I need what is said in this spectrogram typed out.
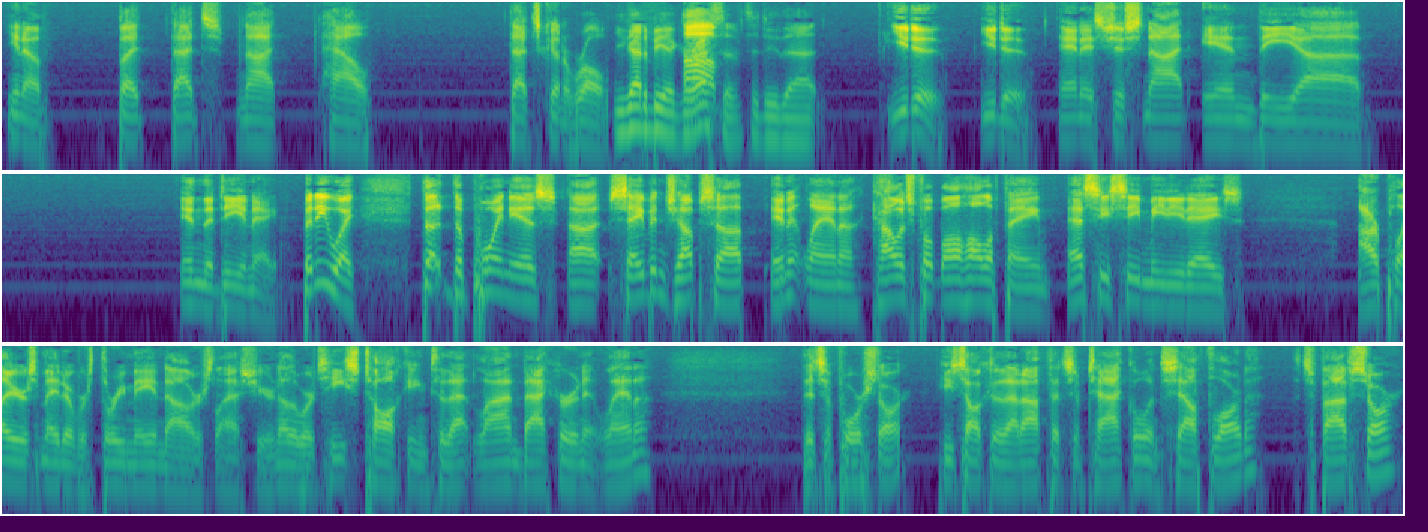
you know, but that's not how that's going to roll. you got to be aggressive to do that. You do, you do, and it's just not in the uh, in the DNA. But anyway, the the point is, uh, Saban jumps up in Atlanta, College Football Hall of Fame, SEC Media Days. Our players made over three million dollars last year. In other words, he's talking to that linebacker in Atlanta that's a four star. He's talking to that offensive tackle in South Florida that's a five star,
